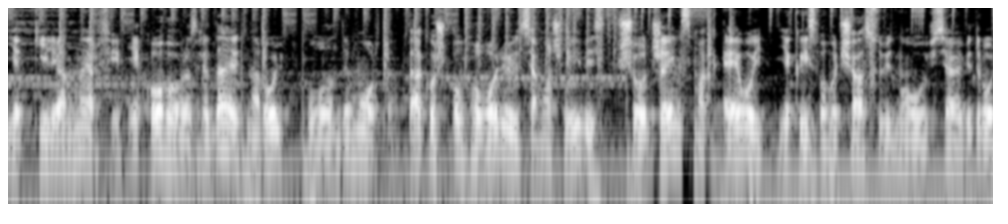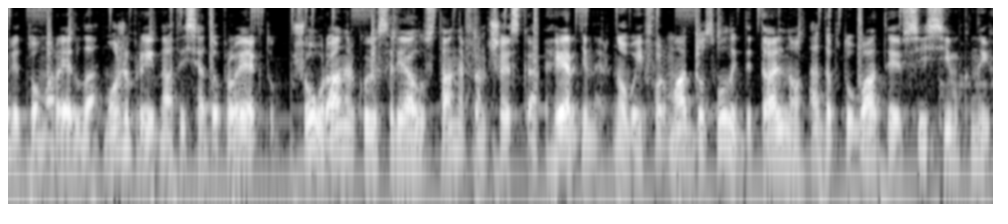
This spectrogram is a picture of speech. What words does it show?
як Кіліан Мерфі, якого розглядають на роль Волан-де-Морта. Також обговорюється можливість, що Джеймс МакЕвой, який свого часу відмовився від ролі Тома Редла, може приєднатися до проекту. Шоуранеркою серіалу стане Франческа Гердінер. Новий формат дозволить детально адаптувати всі сім книг,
